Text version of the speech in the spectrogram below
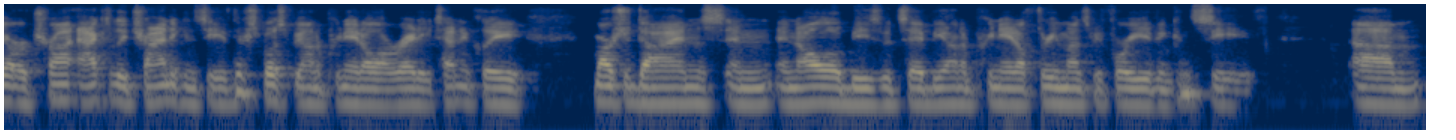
or try, actively trying to conceive. They're supposed to be on a prenatal already. Technically, March of Dimes and, and all OBs would say be on a prenatal three months before you even conceive. Um,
